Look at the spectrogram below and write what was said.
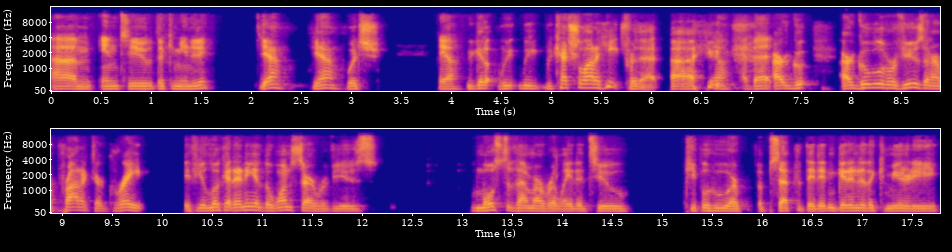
um, into the community. Yeah, yeah. Which yeah, we get we we, we catch a lot of heat for that. Uh, yeah, I bet our our Google reviews on our product are great. If you look at any of the one star reviews, most of them are related to people who are upset that they didn't get into the community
